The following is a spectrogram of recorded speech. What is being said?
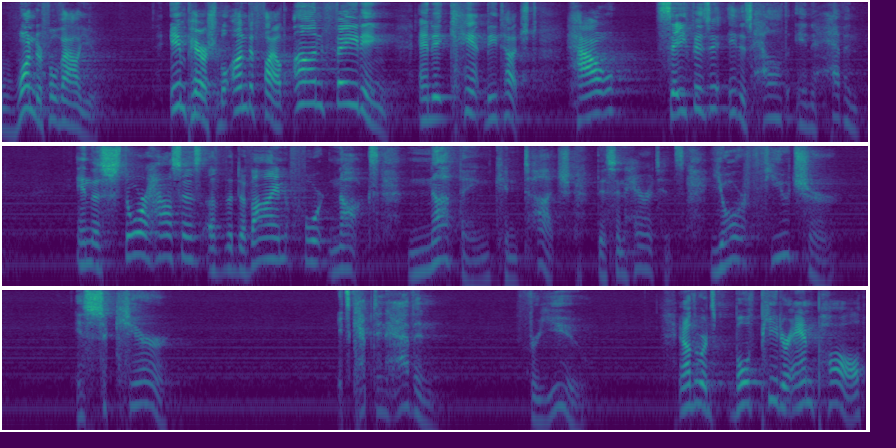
wonderful value, imperishable, undefiled, unfading, and it can't be touched. How safe is it? It is held in heaven in the storehouses of the divine Fort Knox. Nothing can touch this inheritance. Your future is secure, it's kept in heaven for you. In other words, both Peter and Paul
